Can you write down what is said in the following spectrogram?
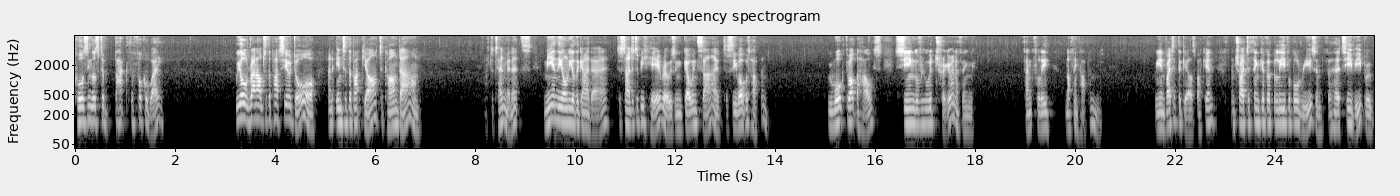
causing us to back the fuck away. We all ran out to the patio door and into the backyard to calm down. After 10 minutes, me and the only other guy there decided to be heroes and go inside to see what would happen. We walked throughout the house, seeing if we would trigger anything. Thankfully, nothing happened. We invited the girls back in and tried to think of a believable reason for her TV bro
